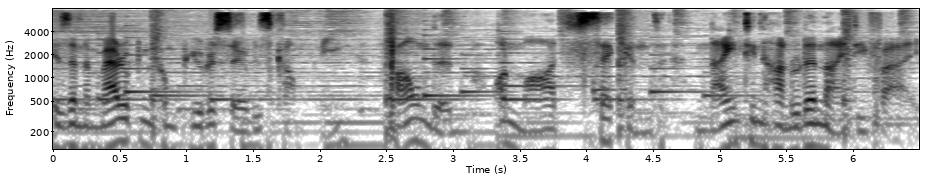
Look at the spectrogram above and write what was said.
is an American computer service company founded on March 2, 1995.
